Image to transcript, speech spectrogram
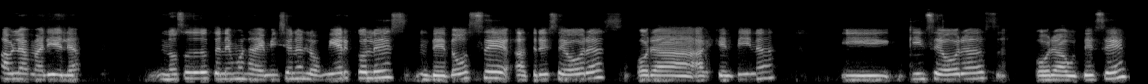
Habla Mariela. Nosotros tenemos las emisiones los miércoles de 12 a 13 horas, hora argentina, y 15 horas, hora UTC.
